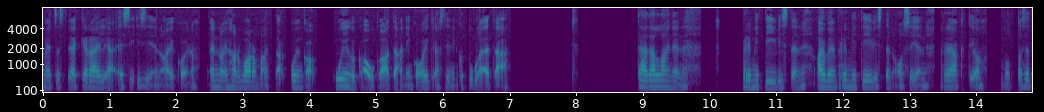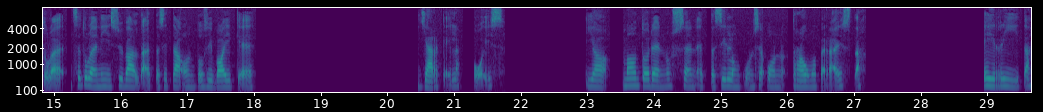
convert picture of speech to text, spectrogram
metsästäjäkeräilijä esi-isien aikoina. En ole ihan varma, että kuinka, kuinka kaukaa tämä niin oikeasti niin tulee tämä, tämä tällainen primitiivisten, aivojen primitiivisten osien reaktio, mutta se tulee, se tulee niin syvältä, että sitä on tosi vaikea järkeillä pois. Ja mä oon todennut sen, että silloin kun se on traumaperäistä, ei riitä,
